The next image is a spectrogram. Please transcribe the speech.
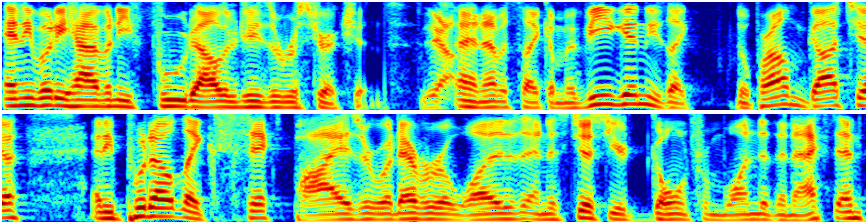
"Anybody have any food allergies or restrictions?" Yeah. and it's like, "I'm a vegan." He's like, "No problem, gotcha." And he put out like six pies or whatever it was, and it's just you're going from one to the next, and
